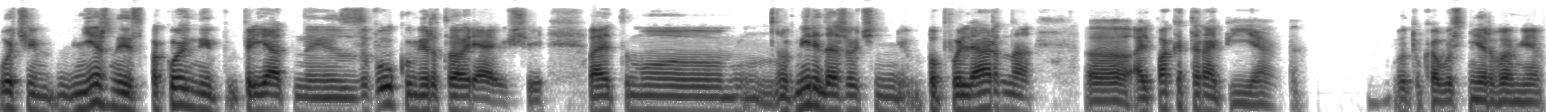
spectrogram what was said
Очень нежный, спокойный, приятный звук, умиротворяющий. Поэтому в мире даже очень популярна э, альпакотерапия вот у кого с нервами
